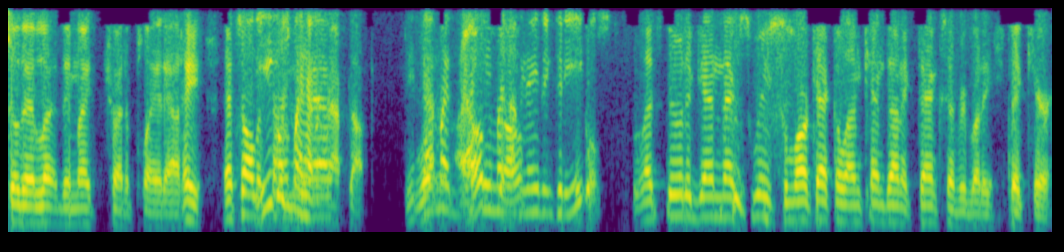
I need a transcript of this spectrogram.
So they they might try to play it out. Hey, that's all the, the Eagles time might have it wrapped up. Well, that might, I that game might so. not mean anything to the Eagles. Let's do it again next week. For Mark Eckel, I'm Ken Dunek. Thanks, everybody. Take care.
